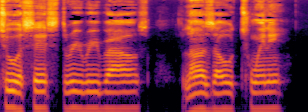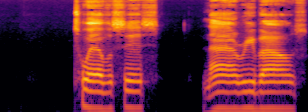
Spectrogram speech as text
two assists, three rebounds. Lonzo, 20, 12 assists, 9 rebounds.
